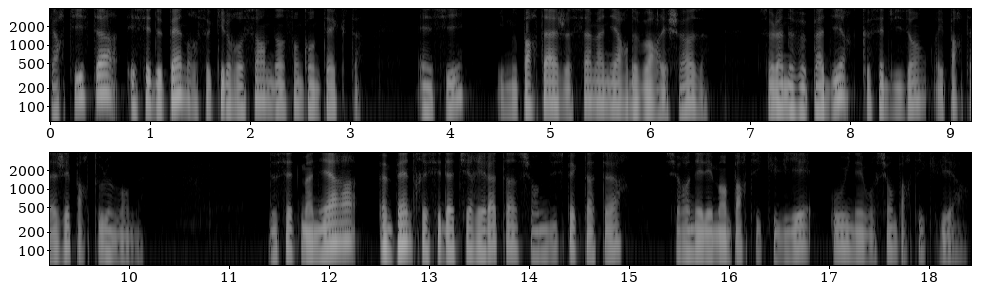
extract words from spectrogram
L'artiste essaie de peindre ce qu'il ressent dans son contexte. Ainsi, il nous partage sa manière de voir les choses. Cela ne veut pas dire que cette vision est partagée par tout le monde. De cette manière, un peintre essaie d'attirer l'attention du spectateur sur un élément particulier ou une émotion particulière.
